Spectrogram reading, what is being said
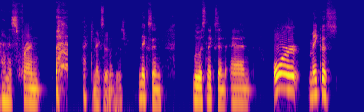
and his friend Nixon. his- Nixon, Lewis Nixon, and or make us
